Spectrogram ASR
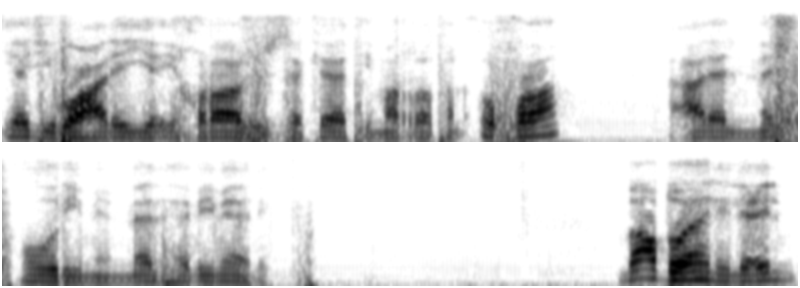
يجب علي إخراج الزكاة مرة أخرى على المشهور من مذهب مالك. بعض أهل العلم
